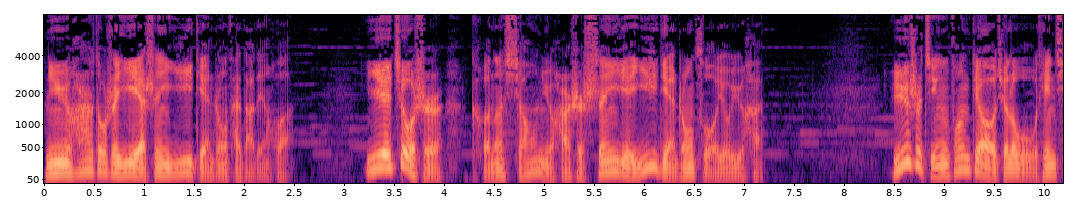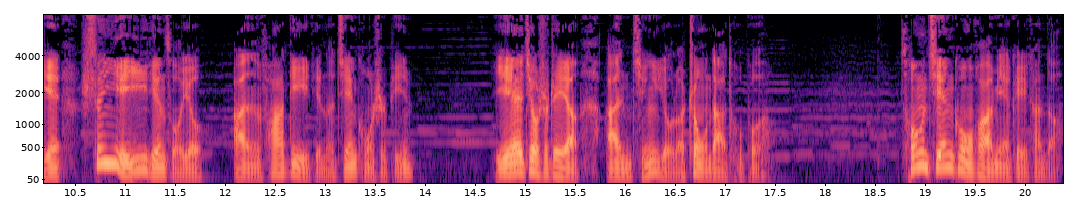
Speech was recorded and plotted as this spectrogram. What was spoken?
女孩都是夜深一点钟才打电话，也就是可能小女孩是深夜一点钟左右遇害。于是，警方调取了五天前深夜一点左右案发地点的监控视频。也就是这样，案情有了重大突破。从监控画面可以看到，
